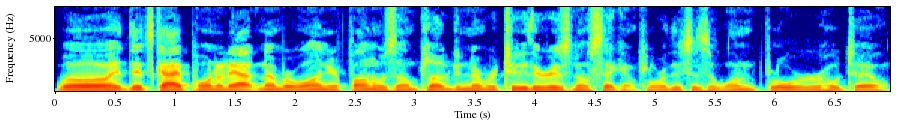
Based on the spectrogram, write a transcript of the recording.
Well, this guy pointed out number one, your phone was unplugged, and number two, there is no second floor. This is a one floor hotel.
